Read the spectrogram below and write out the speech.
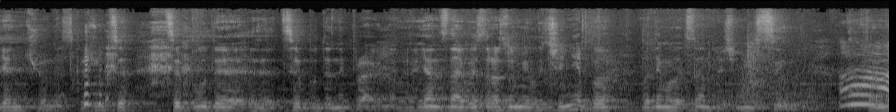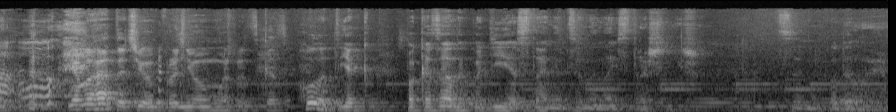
я нічого не скажу. Це, це, буде, е, це буде неправильно. Я не знаю, ви зрозуміли чи ні, бо Вадим Олександрович мій син. а, Я багато чого про нього можу сказати. Холод, як показали події останні, це не найстрашніше. Це ми подолаємо.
